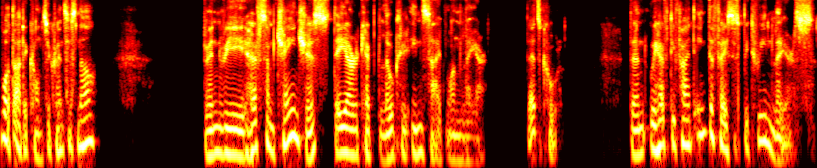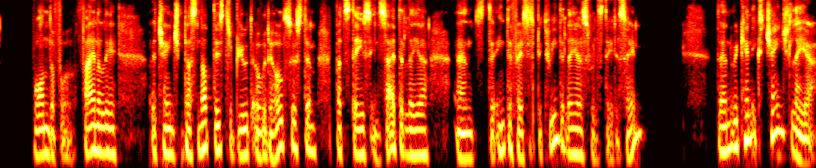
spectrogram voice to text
What are the consequences now? When we have some changes, they are kept local inside one layer. That's cool. Then we have defined interfaces between layers. Wonderful. Finally, a change does not distribute over the whole system, but stays inside the layer and the interfaces between the layers will stay the same. Then we can exchange layer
